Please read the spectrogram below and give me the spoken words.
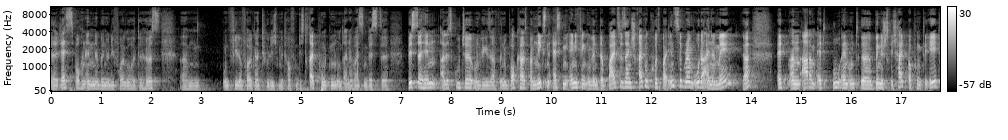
Restwochenende, wenn du die Folge heute hörst. Ähm, und viel Erfolg natürlich mit hoffentlich drei Punkten und einer weißen Weste. Bis dahin, alles Gute und wie gesagt, wenn du Bock hast, beim nächsten Ask Me Anything Event dabei zu sein, schreib mir kurz bei Instagram oder eine Mail, ja, an adam.un-haltbar.de. Äh,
